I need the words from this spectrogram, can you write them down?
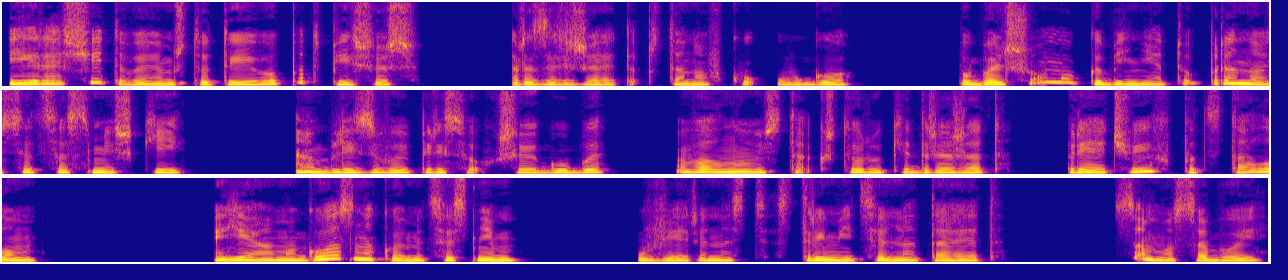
И рассчитываем, что ты его подпишешь, разряжает обстановку Уго. По большому кабинету проносятся смешки. Облизываю пересохшие губы. Волнуюсь так, что руки дрожат. Прячу их под столом. «Я могу ознакомиться с ним?» Уверенность стремительно тает. «Само собой.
